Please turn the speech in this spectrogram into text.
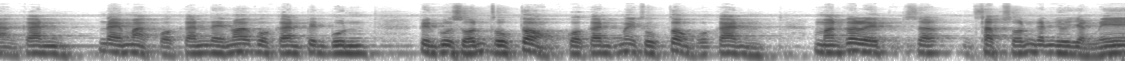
ต่างกันได้มากกว่ากันได้น้อยกว่ากันเป็นบุญ เป็นกุศลถูกต้องกว่ากันไม่ถูกต้องกว่ากัน มันก็เลยสสับสนกันอยู่อย่างนี้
